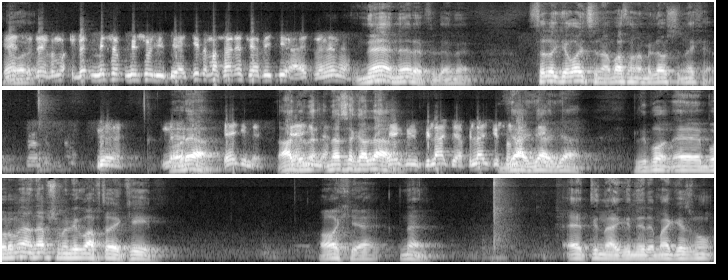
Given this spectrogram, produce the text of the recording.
Έτσι, Ωραία. ναι, δε- δε- εμείς- εμείς Ολυμπιακοί δεν μας αρέσει η αδικία, έτσι δεν είναι; Ναι, ναι ρε φίλε, ναι. Θέλω κι εγώ έτσι να μάθω να μιλάω συνέχεια. Ναι, ναι. Ωραία. Έγινε. Άντε, έγινε. να- να είσαι καλά. Έγινε, πιλάκια, πιλάκια στον Γεια, Άκη. γεια, γεια. Λοιπόν, ε, μπορούμε να ανάψουμε λίγο αυτό εκεί; Όχι, ε. Ναι. Ε, τι να γίνει ρε μάγκες μου.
